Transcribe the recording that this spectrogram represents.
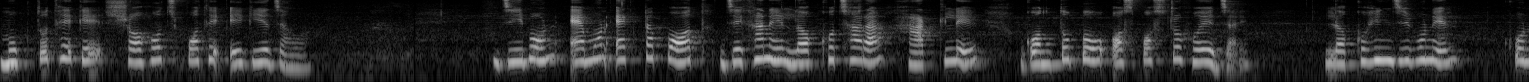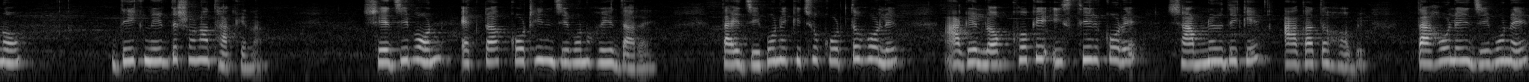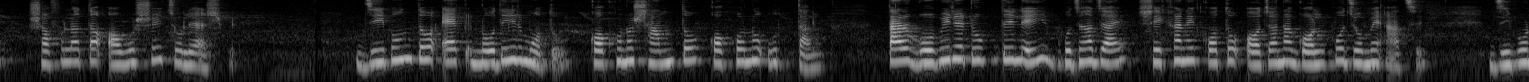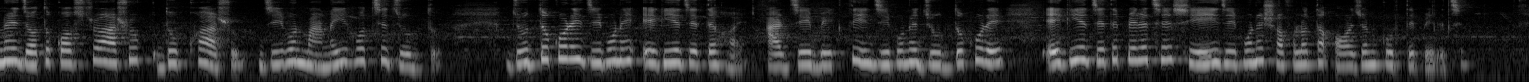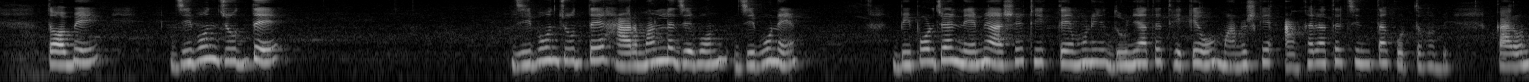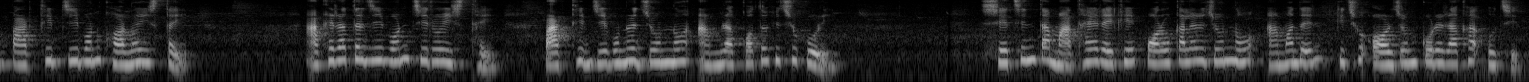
মুক্ত থেকে সহজ পথে এগিয়ে যাওয়া। জীবন এমন একটা পথ যেখানে লক্ষ্য ছাড়া হাঁটলে গন্তব্য অস্পষ্ট হয়ে যায়। লক্ষ্যহীন জীবনের কোনো দিক নির্দেশনা থাকে না। সে জীবন একটা কঠিন জীবন হয়ে দাঁড়ায়। তাই জীবনে কিছু করতে হলে আগে লক্ষ্যকে স্থির করে সামনের দিকে আগাতে হবে। তাহলেই জীবনে সফলতা অবশ্যই চলে আসবে। জীবন তো এক নদীর মতো, কখনো শান্ত, কখনো উত্তাল। তার গভীরে ডুব দিলেই বোঝা যায় সেখানে কত অজানা গল্প জমে আছে। জীবনে যত কষ্ট আসুক, দুঃখ আসুক, জীবন মানেই হচ্ছে যুদ্ধ। যুদ্ধ করেই জীবনে এগিয়ে যেতে হয়, আর যে ব্যক্তি জীবনে যুদ্ধ করে এগিয়ে যেতে পেরেছে, সেই জীবনে সফলতা অর্জন করতে পেরেছে। তবে জীবন যুদ্ধে জীবন যুদ্ধে হার মানলে জীবন, জীবনে বিপর্যয় নেমে আসে ঠিক তেমনি দুনিয়াতে থেকেও মানুষকে আখেরাতের চিন্তা করতে হবে। কারণ পার্থিব জীবন ক্ষণস্থায়ী আখেরাতের জীবন চিরস্থায়ী। পার্থিব জীবনের জন্য আমরা কত কিছু করি? সে চিন্তা মাথায় রেখে পরকালের জন্য আমাদের কিছু অর্জন করে রাখা উচিত।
